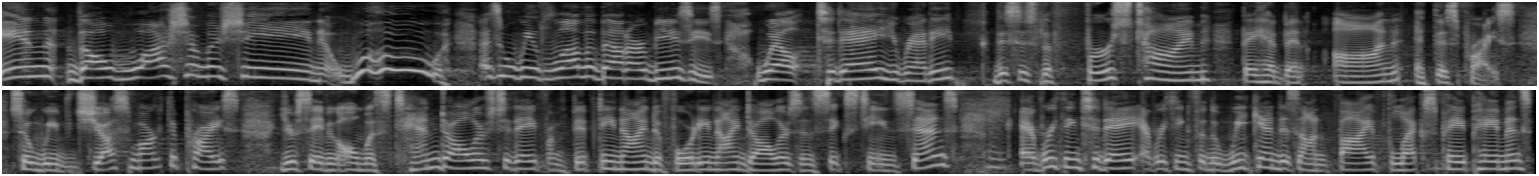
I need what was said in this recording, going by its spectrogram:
in the washing machine. Woohoo! That's what we love about our Bzees. Well, today, you ready? This is the first time they have been on at this price. So we've just marked the price. You're saving almost $10 today from 59 to $49.16. Everything today, everything for the weekend is on five flex pay payments.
